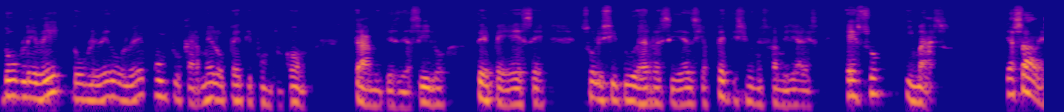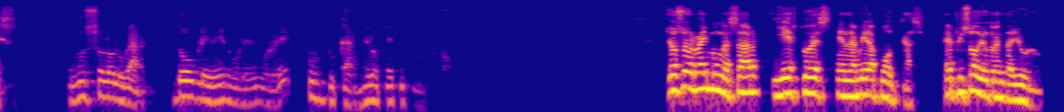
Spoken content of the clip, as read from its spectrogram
www.carmelopeti.com. Trámites de asilo, TPS, solicitudes de residencia, peticiones familiares, eso y más. Ya sabes, en un solo lugar, www.carmelopeti.com. Yo soy Raymond Azar y esto es En la Mira Podcast, episodio 31.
